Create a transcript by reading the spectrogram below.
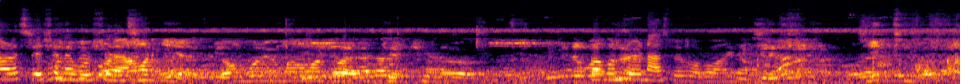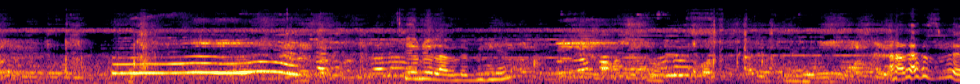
আমরা স্টেশনে বসে আমার কি কখন ট্রেন আসবে ভগবান? কেমনি লাগল বিরিয়ানি? আর আসবে?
